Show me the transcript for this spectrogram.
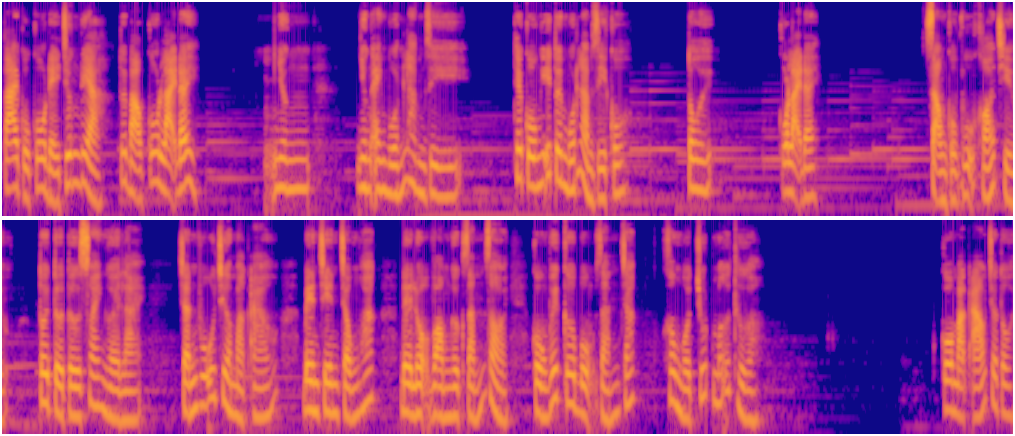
Tai của cô để trưng đi à? Tôi bảo cô lại đây. Nhưng... Nhưng anh muốn làm gì? Thế cô nghĩ tôi muốn làm gì cô? Tôi... Cô lại đây. Giọng của Vũ khó chịu. Tôi từ từ xoay người lại. Trấn Vũ chưa mặc áo. Bên trên trống hoác để lộ vòng ngực rắn giỏi cùng với cơ bụng rắn chắc, không một chút mỡ thừa. Cô mặc áo cho tôi.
